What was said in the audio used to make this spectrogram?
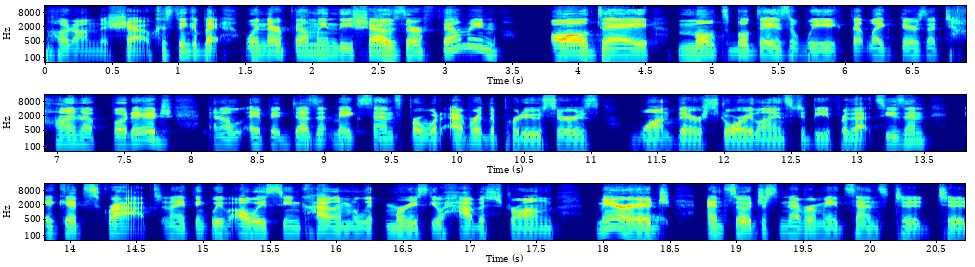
put on the show. Because think of it, when they're filming these shows, they're filming all day, multiple days a week, that like there's a ton of footage. And if it doesn't make sense for whatever the producers want their storylines to be for that season, it gets scrapped. And I think we've always seen Kyle and Mauricio have a strong marriage. And so it just never made sense to, to,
